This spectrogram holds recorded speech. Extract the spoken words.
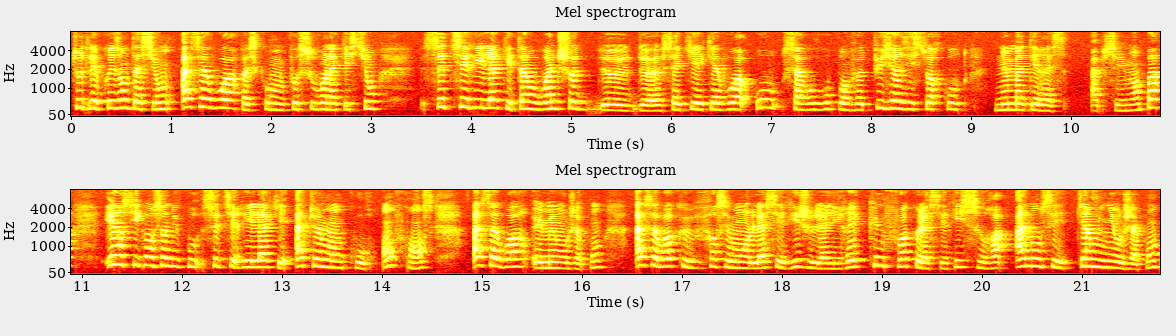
toutes les présentations, à savoir, parce qu'on me pose souvent la question, cette série là qui est un one shot de, de Saiki où ça regroupe en fait plusieurs histoires courtes ne m'intéresse absolument pas. Et en ce qui concerne du coup cette série là qui est actuellement en cours en France, à savoir, et même au Japon, à savoir que forcément la série je la lirai qu'une fois que la série sera annoncée terminée au Japon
